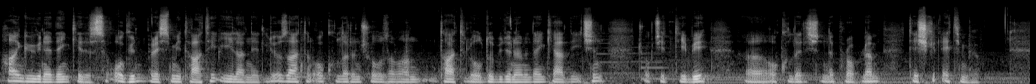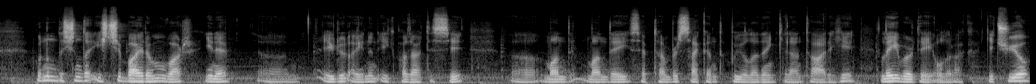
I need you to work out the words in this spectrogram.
Hangi güne denk gelirse o gün resmi tatil ilan ediliyor. Zaten okulların çoğu zaman tatil olduğu bir döneme denk geldiği için çok ciddi bir e, okullar içinde problem teşkil etmiyor. Bunun dışında işçi bayramı var. Yine e, Eylül ayının ilk pazartesi Monday, Monday September 2nd bu yıla denk gelen tarihi Labor Day olarak geçiyor.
